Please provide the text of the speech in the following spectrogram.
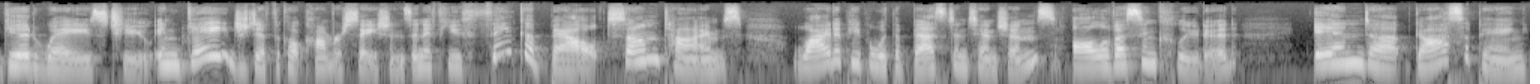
good ways to engage difficult conversations. And if you think about sometimes why do people with the best intentions, all of us included, end up gossiping,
